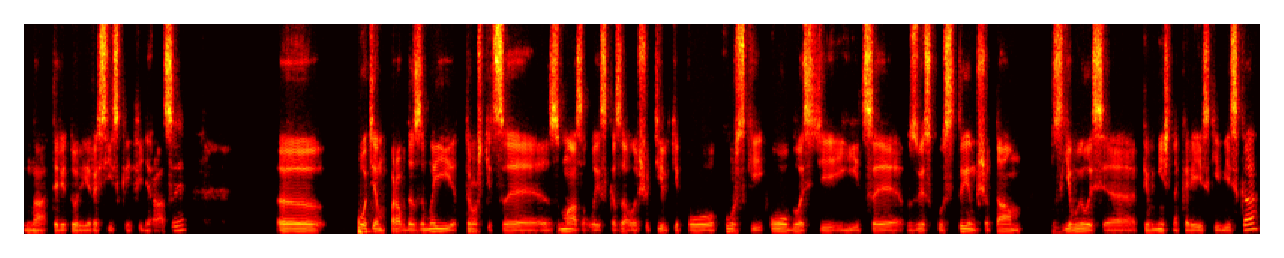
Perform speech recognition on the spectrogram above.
на території Російської Федерації. Потім, правда, ЗМІ трошки це змазали і сказали, що тільки по Курській області, і це в зв'язку з тим, що там з'явилися північно-корейські війська,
